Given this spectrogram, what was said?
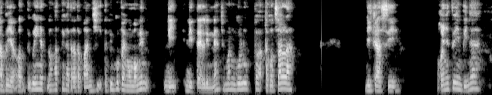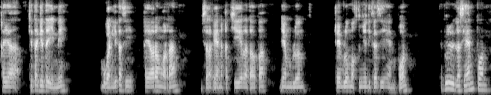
Apa ya waktu gue inget banget nih kata-kata Panji. Tapi gue pengen ngomongin di detailinnya cuman gue lupa. Takut salah. Dikasih. Pokoknya tuh intinya kayak kita kita ini bukan kita sih kayak orang-orang misalnya kayak anak kecil atau apa yang belum kayak belum waktunya dikasih handphone tapi udah dikasih handphone.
